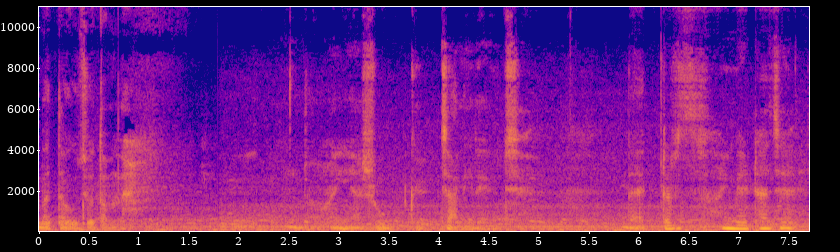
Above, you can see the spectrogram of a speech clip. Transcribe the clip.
બતાવું છું તમને. અહીંયા શૂટ ચાલી રહ્યું છે. એક્ટર્સ અહીં બેઠા છે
